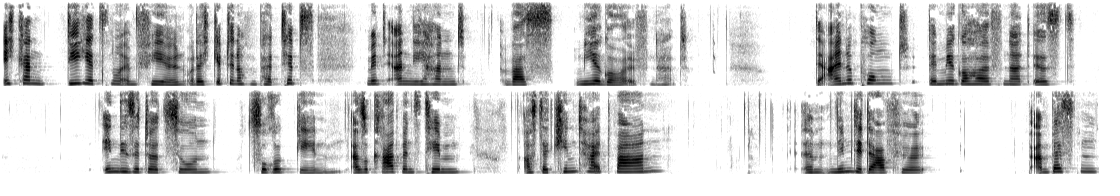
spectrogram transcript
Ich kann dir jetzt nur empfehlen oder ich gebe dir noch ein paar Tipps mit an die Hand, was mir geholfen hat. Der eine Punkt, der mir geholfen hat, ist in die Situation zurückgehen. Also gerade wenn es Themen aus der Kindheit waren, ähm, nimm dir dafür am besten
